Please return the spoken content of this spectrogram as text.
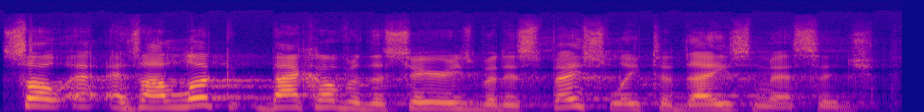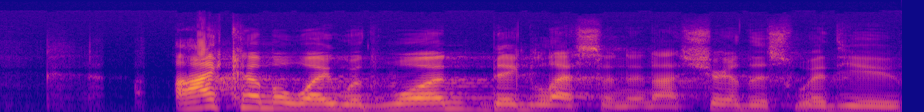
So, as I look back over the series, but especially today's message, I come away with one big lesson, and I share this with you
